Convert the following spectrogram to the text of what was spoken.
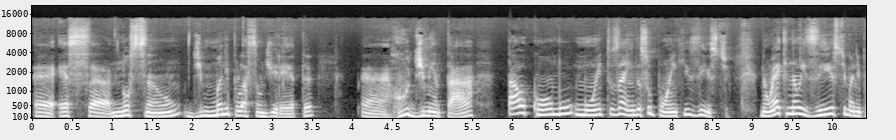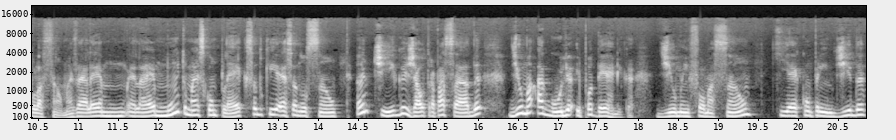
é, essa noção de manipulação direta, é, rudimentar, tal como muitos ainda supõem que existe. Não é que não existe manipulação, mas ela é, ela é muito mais complexa do que essa noção antiga, já ultrapassada, de uma agulha hipodérmica, de uma informação que é compreendida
